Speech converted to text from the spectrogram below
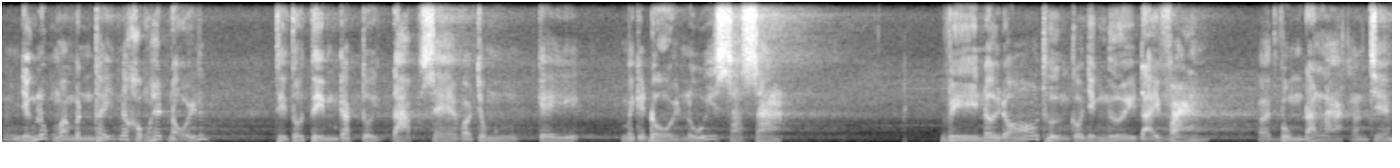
những lúc mà mình thấy nó không hết nổi đó thì tôi tìm cách tôi đạp xe vào trong cái mấy cái đồi núi xa xa. Vì nơi đó thường có những người đãi vàng ở vùng Đà Lạt anh chị em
